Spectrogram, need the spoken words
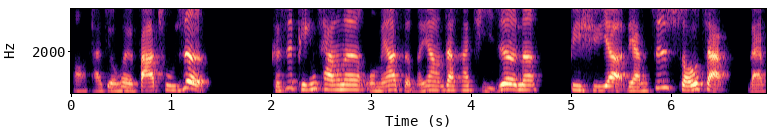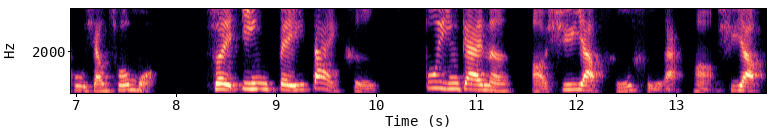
哦，它就会发出热。可是平常呢，我们要怎么样让它起热呢？必须要两只手掌来互相搓磨，所以应非带合，不应该呢啊，需要合合啊，啊，需要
